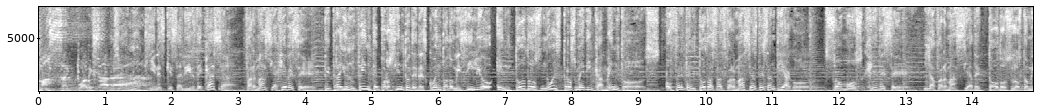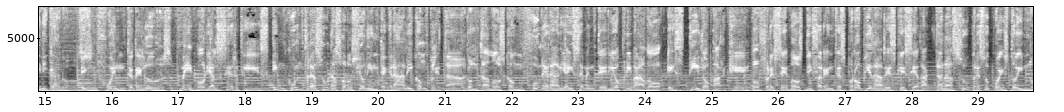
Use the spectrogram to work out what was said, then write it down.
más actualizada. Ya no tienes que salir de casa. Farmacia GBC te trae un 20% de descuento a domicilio en todos nuestros medicamentos. Oferta en todas las farmacias de Santiago. Somos GBC, la farmacia de todos los dominicanos. En Fuente de Luz Memorial Service encuentras una solución integral y completa. Contamos con funeraria y cementerio privado estilo parque. Ofrecemos diferentes propiedades que se adaptan a su presupuesto y no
